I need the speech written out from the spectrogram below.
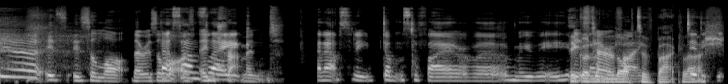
yeah, it's it's a lot. There is a That lot of sounds like- entrapment. An absolute dumpster fire of a movie. it It's got a lot of backlash Did-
